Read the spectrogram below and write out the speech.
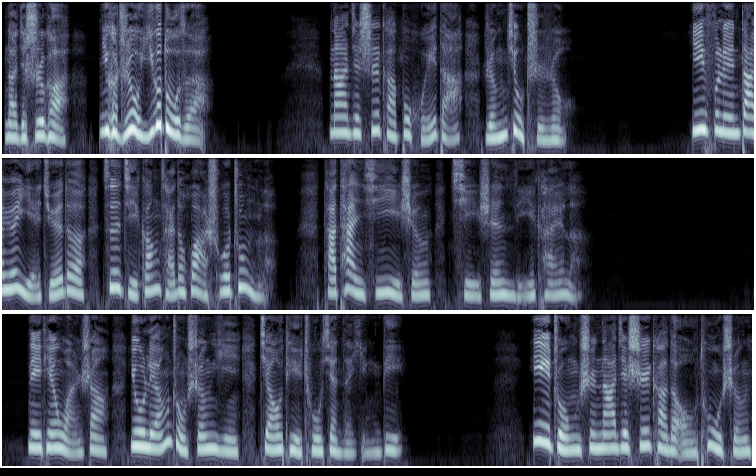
那杰什卡，你可只有一个肚子啊！”那杰什卡不回答，仍旧吃肉。伊芙琳大约也觉得自己刚才的话说重了，她叹息一声，起身离开了。那天晚上有两种声音交替出现在营地，一种是纳杰什卡的呕吐声，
